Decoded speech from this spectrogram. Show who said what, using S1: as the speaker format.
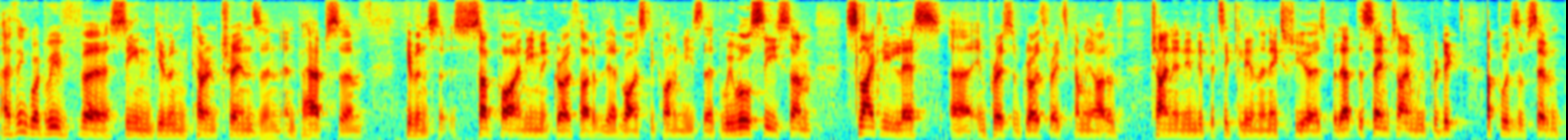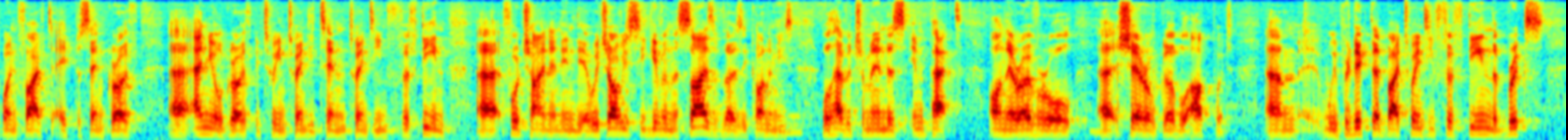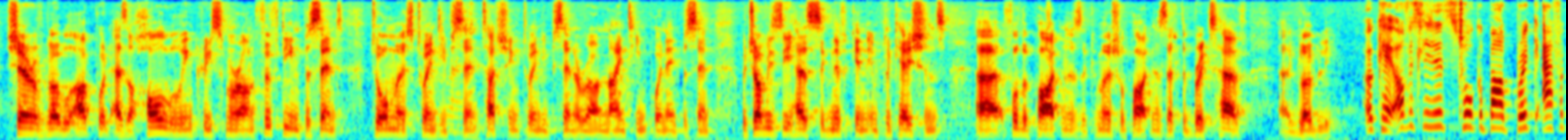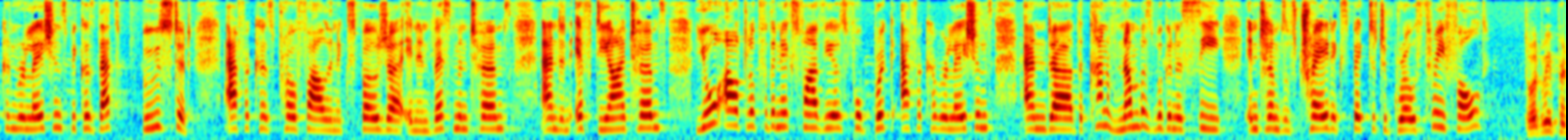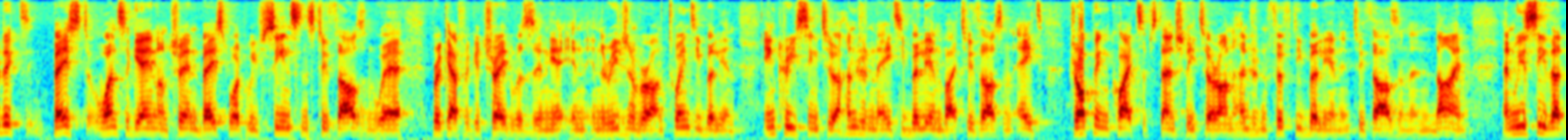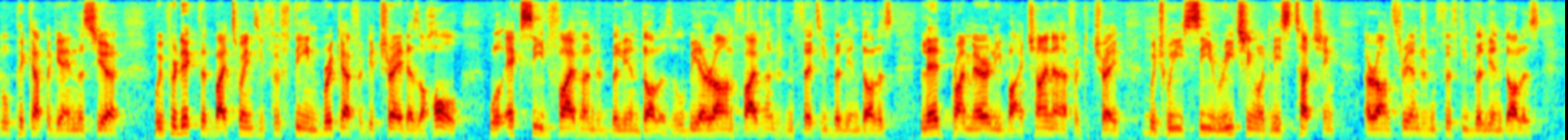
S1: I think what we've uh, seen, given current trends and, and perhaps um, given subpar anemic growth out of the advanced economies, that we will see some slightly less uh, impressive growth rates coming out of China and India, particularly in the next few years. But at the same time, we predict upwards of 7.5 to 8% growth, uh, annual growth between 2010 and 2015 uh, for China and India, which obviously, given the size of those economies, mm -hmm. will have a tremendous impact on their overall uh, share of global output. Um, we predict that by 2015, the BRICS share of global output as a whole will increase from around 15% to almost 20%, right. touching 20% around 19.8%, which obviously has significant implications uh, for the partners, the commercial partners that the BRICS have uh, globally.
S2: Okay, obviously, let's talk about BRIC African relations because that's boosted Africa's profile and exposure in investment terms and in FDI terms. Your outlook for the next five years for BRIC Africa relations and uh, the kind of numbers we're going to see in terms of trade expected to grow threefold?
S1: What we predict, based once again on trend, based what we've seen since 2000, where BRIC Africa trade was in the, in, in the region of around 20 billion, increasing to 180 billion by 2008, dropping quite substantially to around 150 billion in 2009. And we see that will pick up again this year. We predict that by 2015, BRIC Africa trade as a whole will exceed $500 billion. It will be around $530 billion, led primarily by China Africa trade, mm. which we see reaching or at least touching around $350 billion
